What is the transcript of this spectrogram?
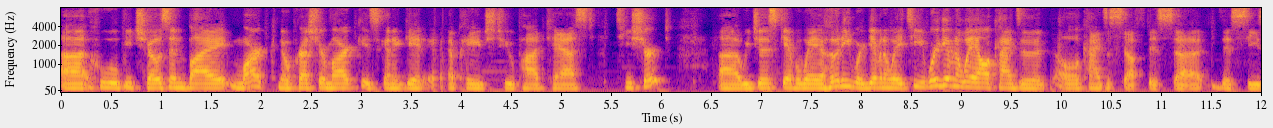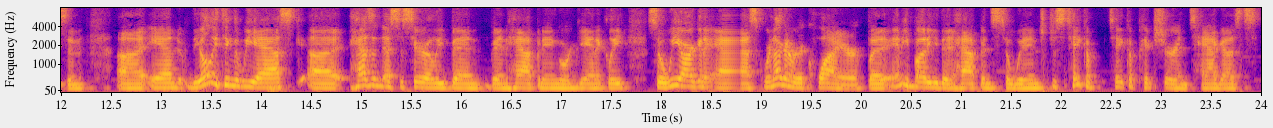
uh, who will be chosen by Mark, no pressure Mark, is going to get a page two podcast t shirt. Uh, we just gave away a hoodie. We're giving away tea. We're giving away all kinds of all kinds of stuff this uh, this season. Uh, and the only thing that we ask uh, hasn't necessarily been been happening organically. So we are going to ask. We're not going to require, but anybody that happens to win, just take a take a picture and tag us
